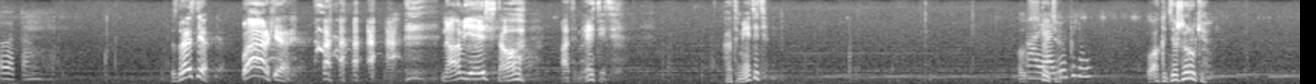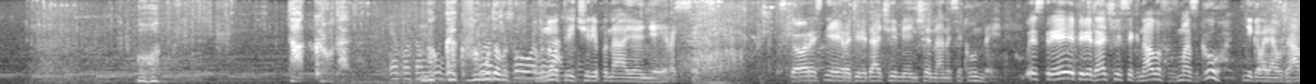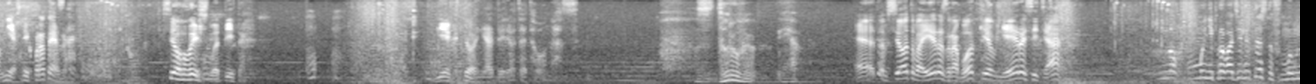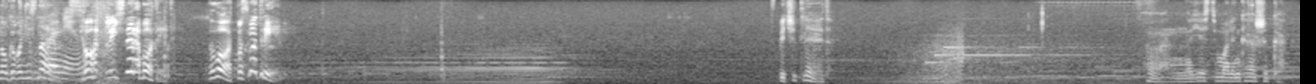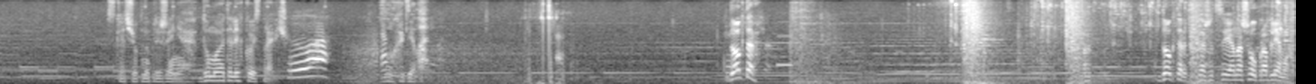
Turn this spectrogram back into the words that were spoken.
Это. Здрасте! Паркер! Нам есть что отметить. Отметить? А я Стойте, люблю. А где же руки? О! Так круто! Я потом Но буду как вам удалось? Внутричерепная нейросеть. Скорость нейропередачи меньше наносекунды. Быстрее передачи сигналов в мозгу, не говоря уже о внешних протезах. Все вышло, Питер. Никто не отберет это у нас. Здорово. Это все твои разработки в нейросетях. Но мы не проводили тестов, мы многого не знаем. Блин. Все отлично работает. Вот, посмотри. Впечатляет. А, но есть маленькая ошибка. Скачок напряжения. Думаю, это легко исправить. Чего? Плохо дело. Доктор! А, Доктор, кажется, я нашел проблему.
